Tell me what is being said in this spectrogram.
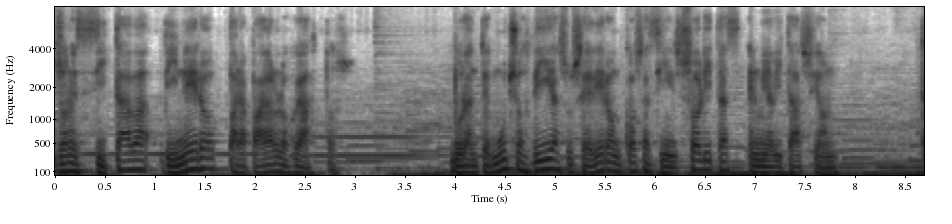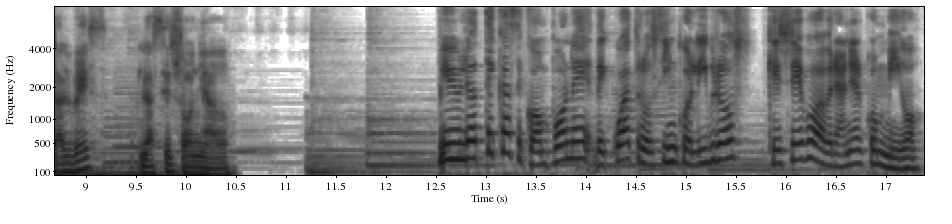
yo necesitaba dinero para pagar los gastos. Durante muchos días sucedieron cosas insólitas en mi habitación. Tal vez las he soñado. Mi biblioteca se compone de cuatro o cinco libros que llevo a veranear conmigo.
